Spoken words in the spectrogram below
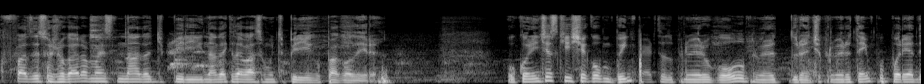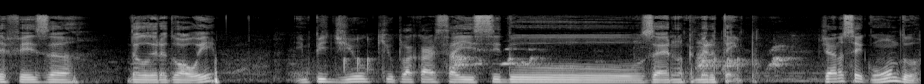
fazer sua jogada, mas nada de perigo, nada que levasse muito perigo para a goleira. O Corinthians que chegou bem perto do primeiro gol primeiro, durante o primeiro tempo, porém a defesa da goleira do Aue impediu que o placar saísse do zero no primeiro tempo. Já no segundo,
